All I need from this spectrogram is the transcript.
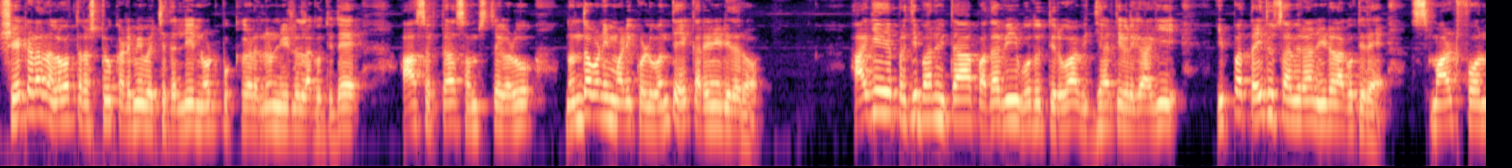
ಶೇಕಡ ನಲವತ್ತರಷ್ಟು ಕಡಿಮೆ ವೆಚ್ಚದಲ್ಲಿ ನೋಟ್ಬುಕ್ಗಳನ್ನು ನೀಡಲಾಗುತ್ತಿದೆ. ಆಸಕ್ತ ಸಂಸ್ಥೆಗಳು ನೋಂದಣಿ ಮಾಡಿಕೊಳ್ಳುವಂತೆ ಕರೆ ನೀಡಿದರು. ಹಾಗೆಯೇ ಪ್ರತಿಭಾನ್ವಿತ ಪದವಿ ಓದುತ್ತಿರುವ ವಿದ್ಯಾರ್ಥಿಗಳಿಗಾಗಿ ಇಪ್ಪತ್ತೈದು ಸಾವಿರ ನೀಡಲಾಗುತ್ತಿದೆ. ಸ್ಮಾರ್ಟ್ಫೋನ್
